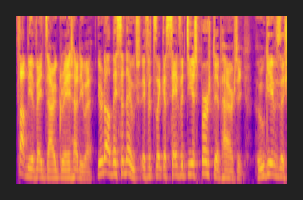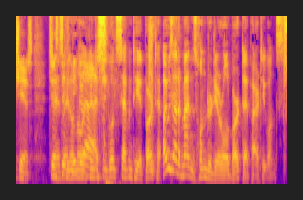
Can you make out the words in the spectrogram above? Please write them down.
Family events are great anyway. You're not missing out. If it's like a 70th birthday party, who gives a shit? Just Yes, I don't be know. I've been to some good 70th birthday. I was at a man's 100 year old birthday party once.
